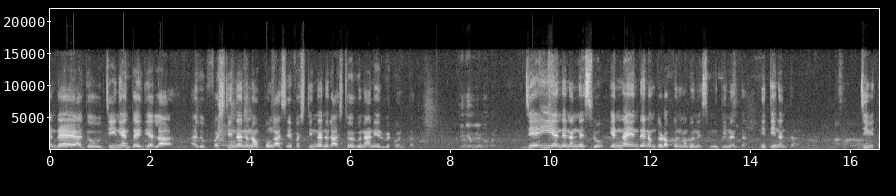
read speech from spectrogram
ಅಂದ್ರೆ ಅದು ಜೀನಿ ಅಂತ ಇದೆಯಲ್ಲ ಅದು ಫಸ್ಟಿಂದನೂ ನಮ್ಮ ಅಪ್ಪಂಗೆ ಆಸೆ ಫಸ್ಟಿಂದನೂ ಲಾಸ್ಟ್ವರೆಗೂ ನಾನೇ ಇರಬೇಕು ಅಂತ. ಜೀನಿ ಅಂದ್ರೆ ಏನು ಅಂತ? ಜೆ ಇ ಅಂದರೆ ನನ್ನ ಹೆಸರು ಎನ್ ಐ ಅಂದ್ರೆ ನಮ್ಮ ದೊಡ್ಡಪ್ಪನ ಮಗನ ಹೆಸರು ನಿತಿನ್ ಅಂತ. ನಿತಿನ್ ಅಂತ. ಜೀವಿತ.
